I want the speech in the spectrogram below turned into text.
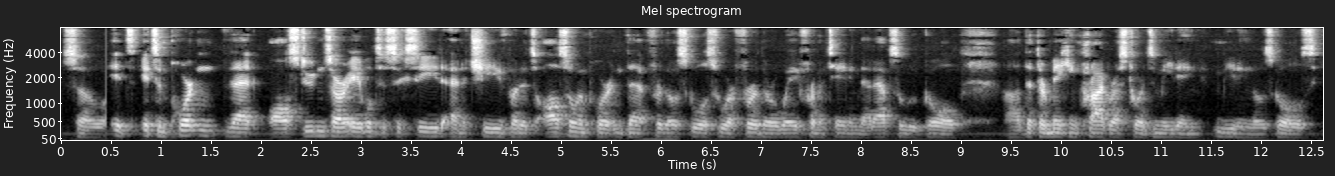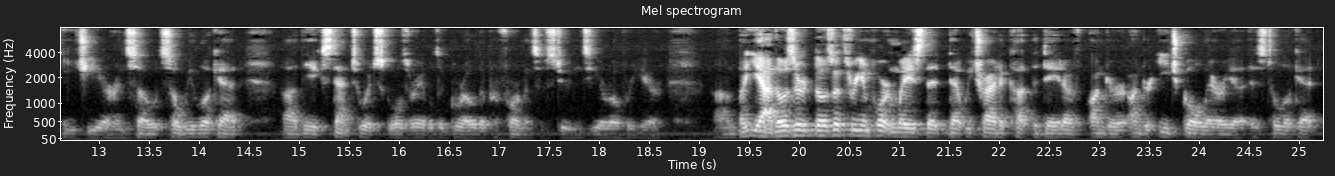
So it's it's important that all students are able to succeed and achieve, but it's also important that for those schools who are further away from attaining that absolute goal, uh, that they're making progress towards meeting meeting those goals each year. And so so we look at uh, the extent to which schools are able to grow the performance of students year over year. Um, but yeah, those are those are three important ways that that we try to cut the data under under each goal area is to look at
